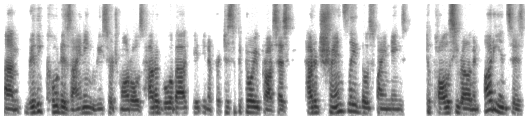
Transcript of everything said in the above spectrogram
um, really co-designing research models, how to go about it in a participatory process, how to translate those findings to policy relevant audiences,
